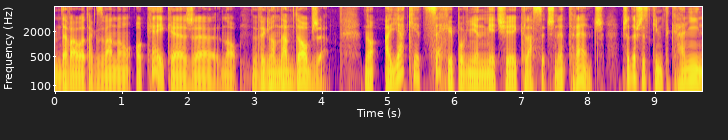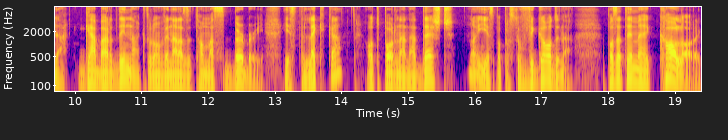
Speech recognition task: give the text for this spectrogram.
dawało tak zwaną okejkę, że no, wyglądam dobrze. No a jakie cechy powinien mieć klasyczny trench? Przede wszystkim tkanina, gabardyna, którą wynalazł Thomas Burberry. Jest lekka, odporna na deszcz, no i jest po prostu wygodna. Poza tym kolor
